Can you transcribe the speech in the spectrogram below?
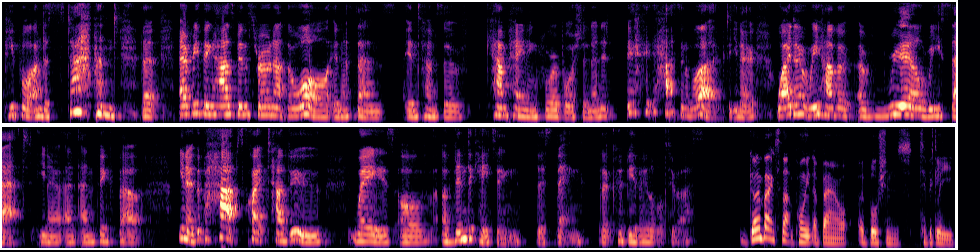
people understand that everything has been thrown at the wall, in a sense, in terms of campaigning for abortion and it, it hasn't worked you know? Why don't we have a, a real reset you know and, and think about you know the perhaps quite taboo ways of of vindicating this thing that could be available to us. Going back to that point about abortions typically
